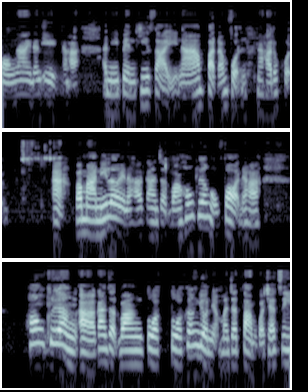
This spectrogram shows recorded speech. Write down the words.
มองง่ายนั่นเองนะคะ อันนี้เป็นที่ใส่น้ำปัดน้ำฝนนะคะ ทุกคน อะประมาณนี้เลยนะคะ การจัดวางห้องเครื่องของ Ford นะคะ ห้องเครื่องอ่าการจัดวางตัวตัวเครื่องยนต์เนี่ยมันจะต่ำกว่าแชสซี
